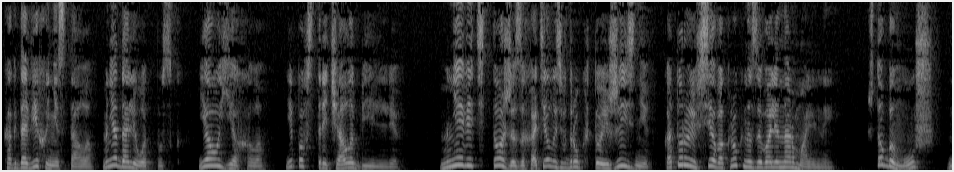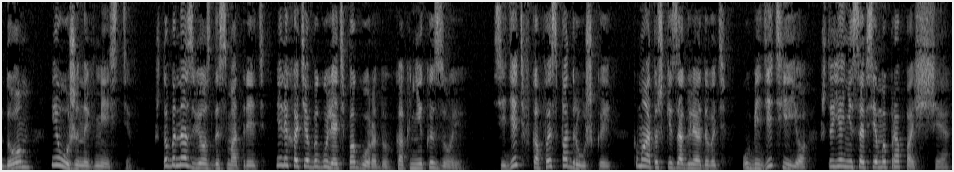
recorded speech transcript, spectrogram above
Когда Виха не стало, мне дали отпуск. Я уехала и повстречала Билли. Мне ведь тоже захотелось вдруг той жизни, которую все вокруг называли нормальной. Чтобы муж, дом и ужины вместе – чтобы на звезды смотреть или хотя бы гулять по городу, как Ник и Зои. Сидеть в кафе с подружкой, к матушке заглядывать, убедить ее, что я не совсем и пропащая.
